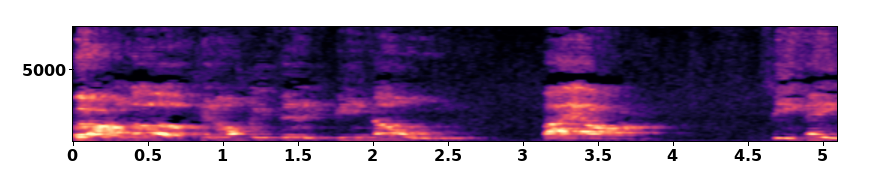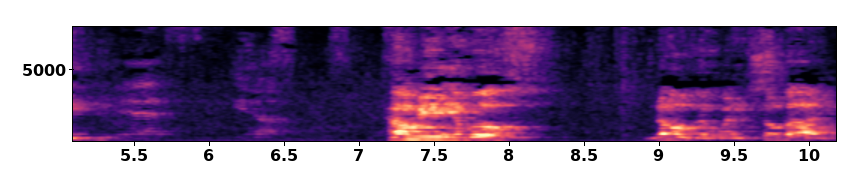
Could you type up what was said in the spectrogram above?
But our love can only be, be known by our behavior. Yes. How many of us know that when somebody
